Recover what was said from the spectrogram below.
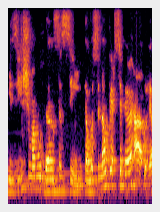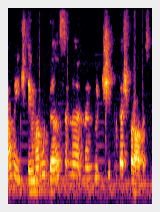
existe uma mudança sim. Então você não percebeu errado, realmente tem uma mudança na, na, no tipo das provas.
